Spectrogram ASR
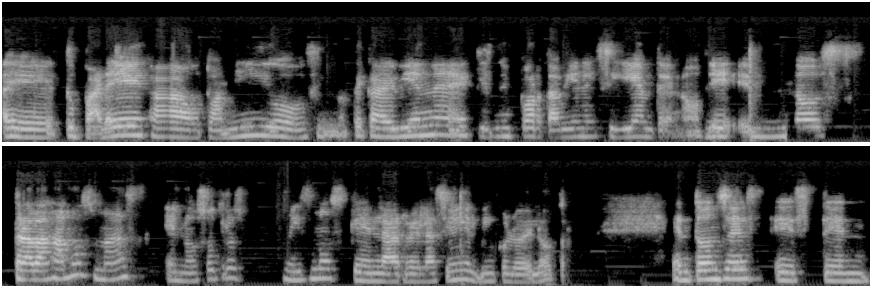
eh, tu pareja o tu amigo, si no te cae bien X, no importa, viene el siguiente, ¿no? Eh, eh, nos trabajamos más en nosotros mismos que en la relación y el vínculo del otro. Entonces, este,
